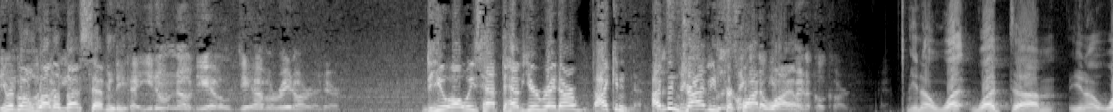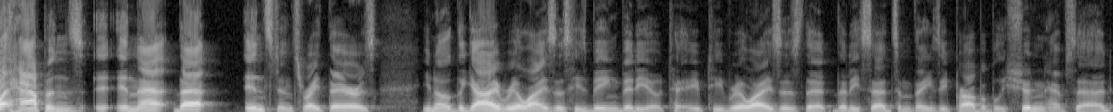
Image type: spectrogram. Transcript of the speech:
you were going well above 70. Okay, you don't know. Do you have a, do you have a radar right here? Do you always have to have your radar? I can. I've been driving for quite a while. Medical card. You know what? What um, you know? What happens in that that instance right there is you know, the guy realizes he's being videotaped. He realizes that, that he said some things he probably shouldn't have said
